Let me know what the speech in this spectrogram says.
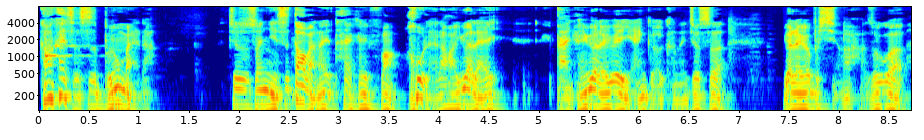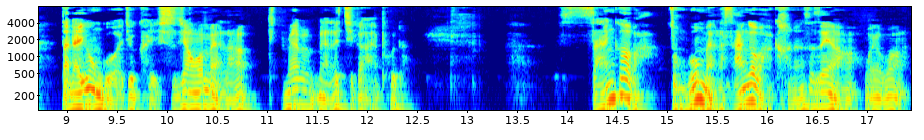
刚开始是不用买的，就是说你是盗版的，它也可以放。后来的话，越来版权越来越严格，可能就是越来越不行了。如果大家用过就可以。实际上我买了买买了几个 Apple 的。三个吧，总共买了三个吧，可能是这样啊，我也忘了。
